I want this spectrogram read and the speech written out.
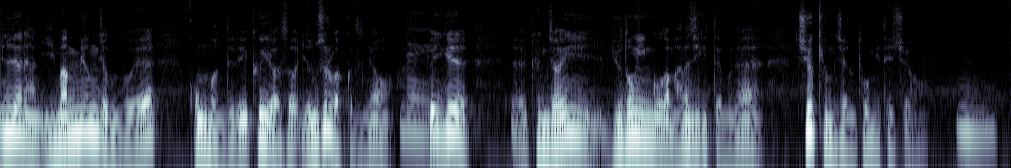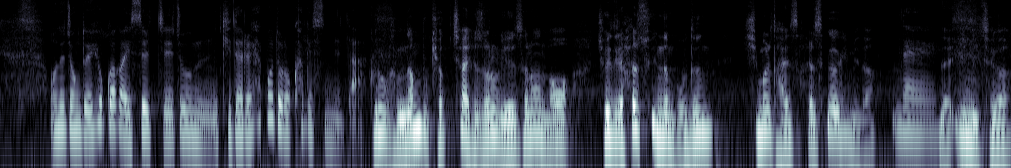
1년에 한 2만 명 정도의 공무원들이 거기 가서 연수를 받거든요. 네. 그러니까 이게 에, 굉장히 유동 인구가 많아지기 때문에 지역 경제는 도움이 되죠. 음, 어느 정도의 효과가 있을지 좀 기대를 해보도록 하겠습니다. 그리고 강남북 격차 해소를 위해서는 뭐 저희들이 할 수 있는 모든 힘을 다해서 할 생각입니다. 네. 네, 이미 제가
